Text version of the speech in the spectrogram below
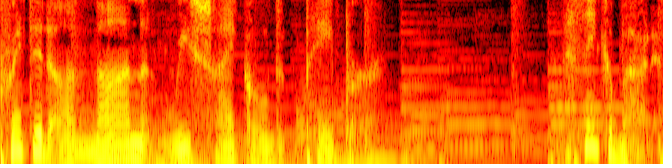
printed on non recycled paper. Now think about it.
